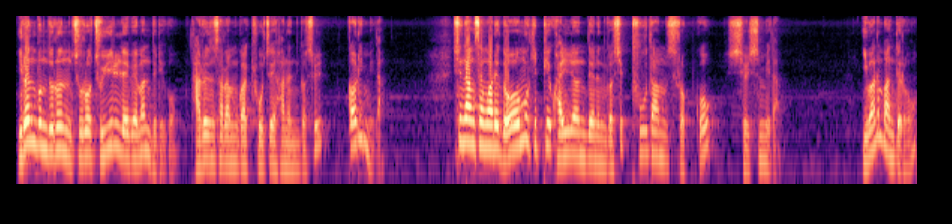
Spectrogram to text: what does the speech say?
이런 분들은 주로 주일 예배만 드리고 다른 사람과 교제하는 것을 꺼립니다. 신앙생활에 너무 깊이 관련되는 것이 부담스럽고 싫습니다. 이와는 반대로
